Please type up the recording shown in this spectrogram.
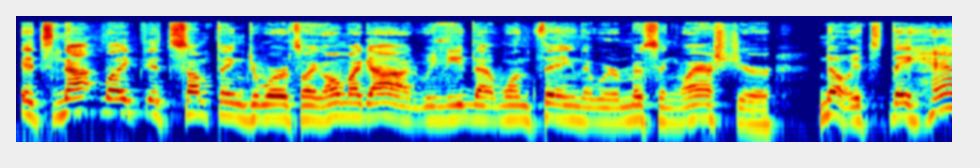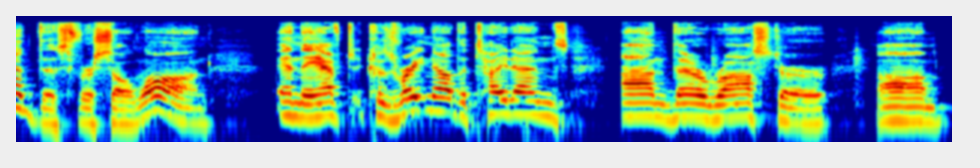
it's not like it's something to where it's like, oh my God, we need that one thing that we were missing last year. No, it's they had this for so long, and they have to because right now the tight ends on their roster, um,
